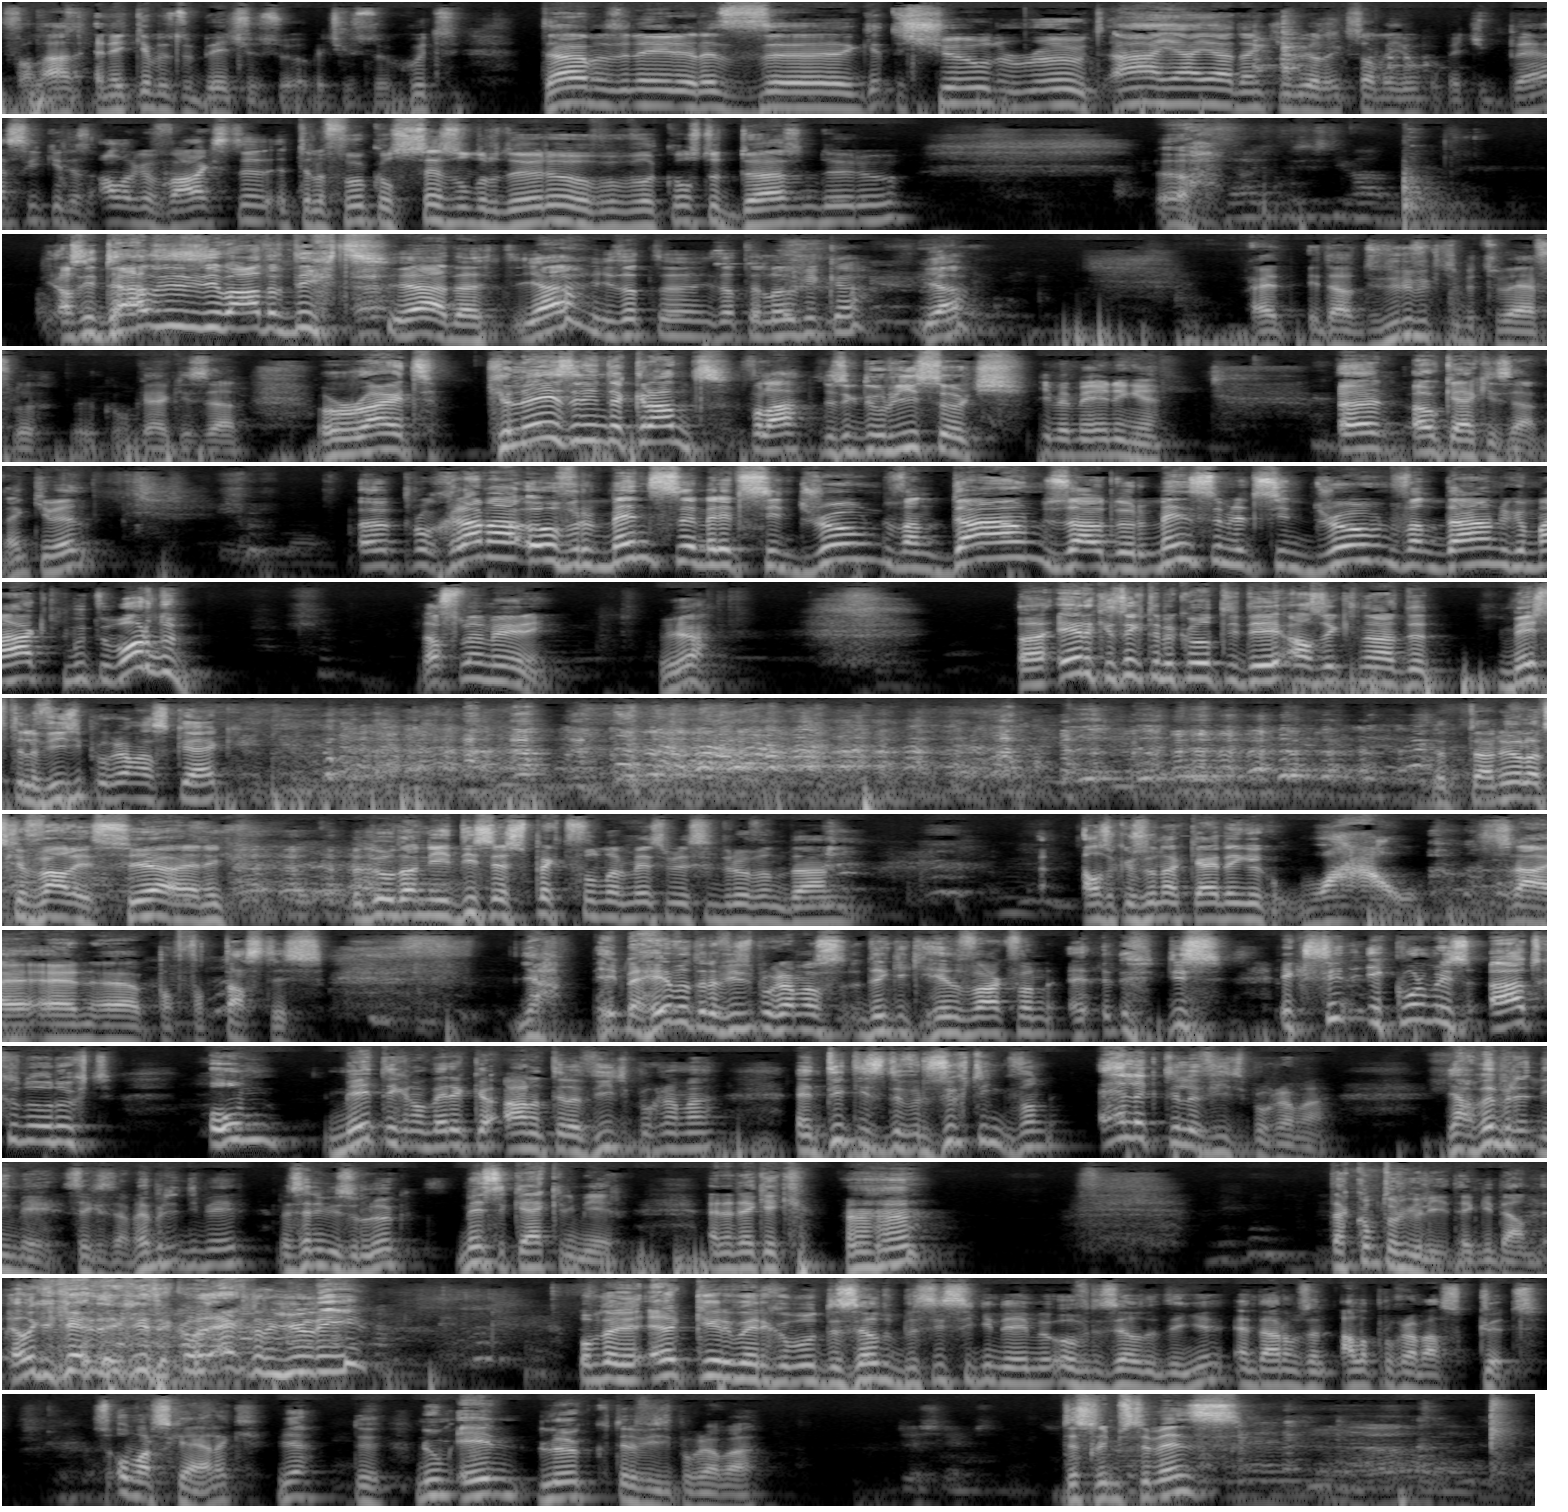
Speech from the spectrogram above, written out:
Voilà. En ik heb het een beetje zo, een beetje zo. Goed. Dames en heren, dat is eh, Get the Show on the Road. Ah, ja, ja, dankjewel. Ik zal er ook een beetje bijschikken. Dat is het allergevaarlijkste. Het telefoon kost 600 euro. Of hoeveel kost het? 1000 euro. Ugh. Als hij duizend is, is hij waterdicht. Ja, dat, ja? Is, dat, eh, is dat de logica? Ja? Dat durf ik te betwijfelen. Kijk eens aan. Alright. Gelezen in de krant. Voilà. Dus ik doe research in mijn meningen. En, oh, kijk eens aan. Dankjewel. Een programma over mensen met het syndroom van Down zou door mensen met het syndroom van Down gemaakt moeten worden. Dat is mijn mening. Ja. Eh, eerlijk gezegd heb ik wel het idee, als ik naar de meeste televisieprogramma's kijk... dat dat nu het geval is. Ja, en ik bedoel dat niet disrespectvol naar mensen met het syndroom van. Als ik er zo naar kijk, denk ik, wauw. En eh, fantastisch. Ja, bij heel veel televisieprogramma's denk ik heel vaak van... eh, Dus ik, zit, ik word eens uitgenodigd om mee te gaan werken aan een televisieprogramma. En dit is de verzuchting van elk televisieprogramma. Ja, we hebben het niet meer, zeggen ze dan. We hebben het niet meer. We zijn niet meer zo leuk. Mensen kijken niet meer. En dan denk ik... uh Dat komt door jullie, denk ik dan. Elke keer denk ik, dat komt echt door jullie omdat je elke keer weer gewoon dezelfde beslissingen nemen over dezelfde dingen. En daarom zijn alle programma's kut. Dat is onwaarschijnlijk. Ja, de, noem één leuk televisieprogramma. De slimste mens.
